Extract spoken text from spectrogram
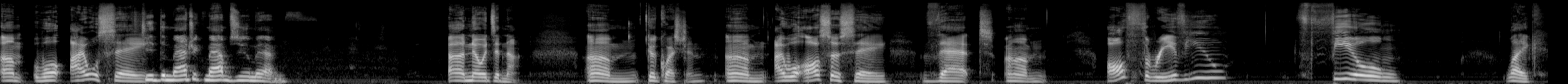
Um, well, I will say, Did the magic map zoom in? uh, no, it did not. Um, good question. Um, I will also say that um, all three of you feel like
